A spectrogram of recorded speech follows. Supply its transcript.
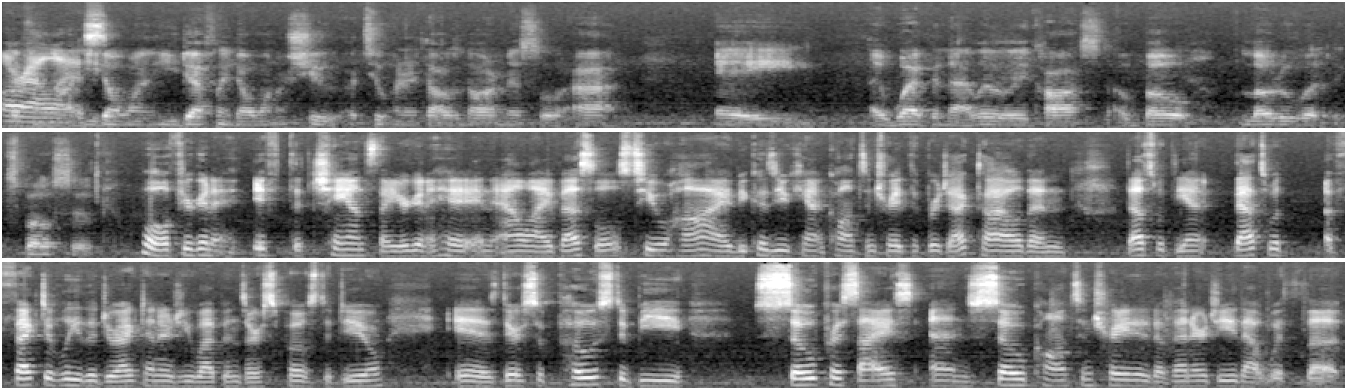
our definitely allies. Not. You don't want you definitely don't want to shoot a two hundred thousand dollar missile at a a weapon that literally costs a boat loaded with explosive. Well, if you're gonna, if the chance that you're gonna hit an ally vessel is too high because you can't concentrate the projectile, then that's what the that's what effectively the direct energy weapons are supposed to do. Is they're supposed to be so precise and so concentrated of energy that with the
